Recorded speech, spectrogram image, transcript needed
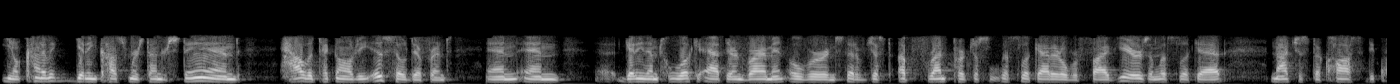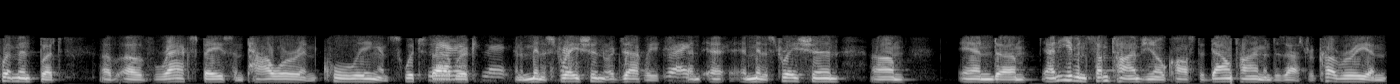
you know, kind of getting customers to understand how the technology is so different, and and uh, getting them to look at their environment over instead of just upfront purchase. Let's look at it over five years, and let's look at not just the cost of the equipment, but of, of rack space and power and cooling and switch fabric Management. and administration. Exactly, Right. and uh, administration. Um, and um, and even sometimes you know cost of downtime and disaster recovery and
